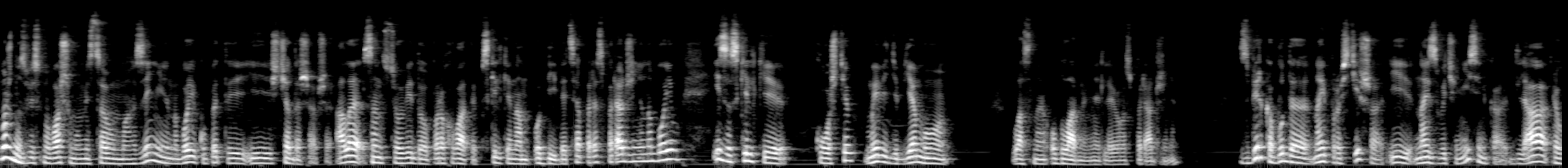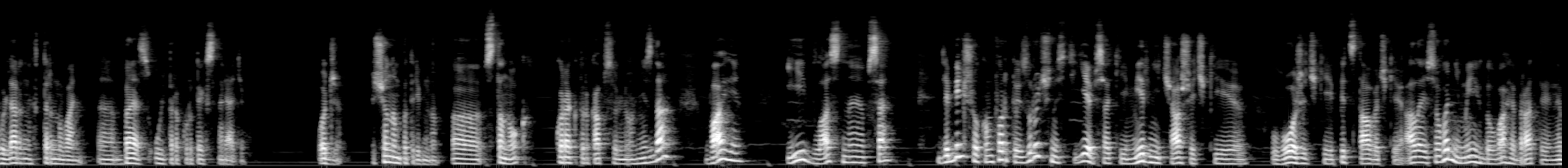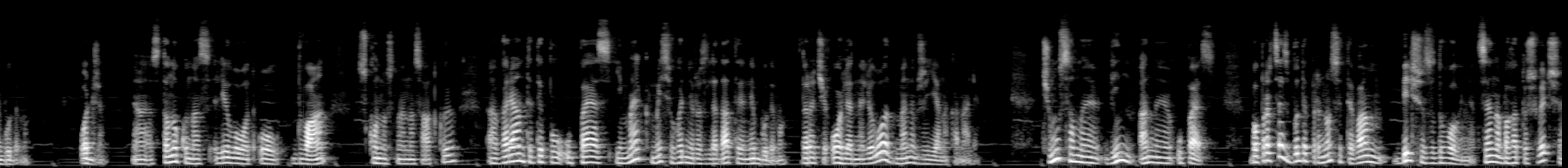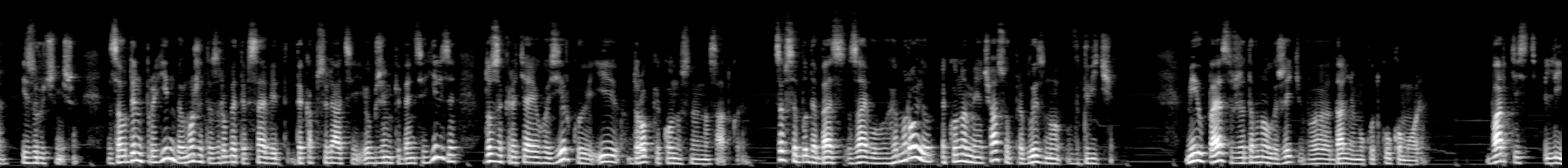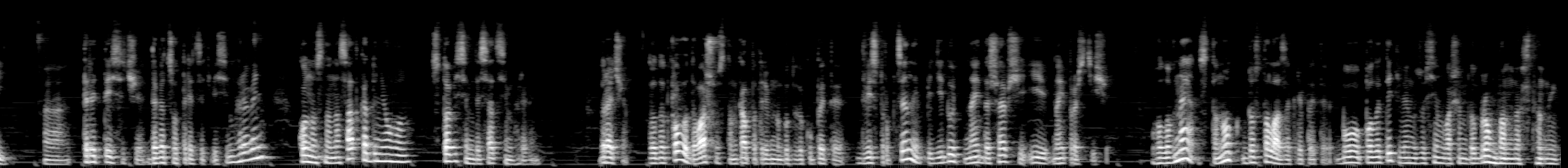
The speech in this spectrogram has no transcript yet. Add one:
Можна, звісно, в вашому місцевому магазині набої купити і ще дешевше, але сенс цього відео порахувати, скільки нам обійдеться переспорядження набоїв, і за скільки коштів ми відіб'ємо власне обладнання для його спорядження. Збірка буде найпростіша і найзвичайнісінька для регулярних тренувань е, без ультракрутих снарядів. Отже, що нам потрібно? Е, Станок, коректор капсульного гнізда, ваги і, власне, все. Для більшого комфорту і зручності є всякі мірні чашечки, ложечки, підставочки, але сьогодні ми їх до уваги брати не будемо. Отже, е, станок у нас Lilot All 2 з конусною насадкою. Е, Варіанти типу UPS і MEC ми сьогодні розглядати не будемо. До речі, огляд на Lilot в мене вже є на каналі. Чому саме він, а не UPS? Бо процес буде приносити вам більше задоволення. Це набагато швидше і зручніше. За один прогін ви можете зробити все від декапсуляції і обжимки денця гільзи до закриття його зіркою і доробки конусною насадкою. Це все буде без зайвого геморою, економія часу приблизно вдвічі. Мій УПС вже давно лежить в дальньому кутку комори. Вартість лі е, 3938 гривень, конусна насадка до нього 187 гривень. До речі, додатково до вашого станка потрібно буде докупити дві струбцини, підійдуть найдешевші і найпростіші. Головне станок до стола закріпити, бо полетить він з усім вашим добром вам на штани.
